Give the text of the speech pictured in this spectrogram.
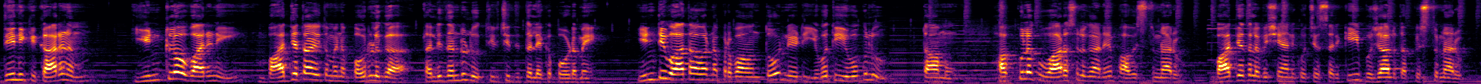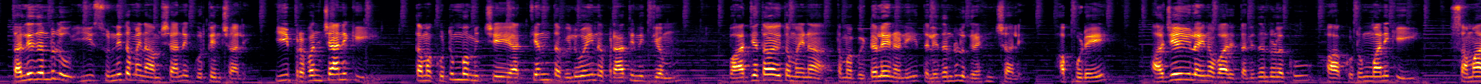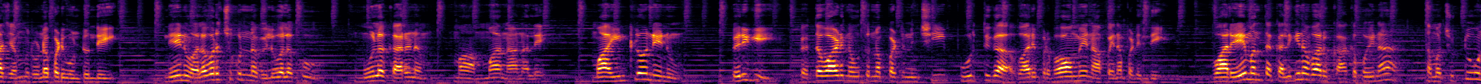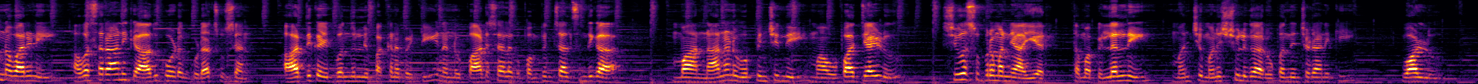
దీనికి కారణం ఇంట్లో వారిని బాధ్యతాయుతమైన పౌరులుగా తల్లిదండ్రులు తీర్చిదిద్దలేకపోవడమే. ఇంటి వాతావరణ ప్రభావంతో నేటి యువతి యువకులు తాము హక్కులకు వారసులుగానే భావిస్తున్నారు. బాధ్యతల విషయానికి వచ్చేసరికి భుజాలు తప్పిస్తున్నారు. తల్లిదండ్రులు ఈ సున్నితమైన అంశాన్ని గుర్తించాలి. ఈ ప్రపంచానికి తమ కుటుంబం ఇచ్చే అత్యంత విలువైన ప్రాతినిధ్యం బాధ్యతాయుతమైన తమ బిడ్డలేనని తల్లిదండ్రులు గ్రహించాలి. అప్పుడే అజేయులైన వారి తల్లిదండ్రులకు ఆ కుటుంబానికి సమాజం రుణపడి ఉంటుంది. నేను అలవరుచుకున్న విలువలకు మూల కారణం మా అమ్మ నాన్నలే. మా ఇంట్లో నేను పెరిగి పెద్దవాడినవుతున్నప్పటి నుంచి పూర్తిగా వారి ప్రభావమే నాపైన పడింది. వారేమంత కలిగిన వారు కాకపోయినా తమ చుట్టూ ఉన్న వారిని అవసరానికి ఆదుకోవడం కూడా చూశాను. ఆర్థిక ఇబ్బందుల్ని పక్కన పెట్టి నన్ను పాఠశాలకు పంపించాల్సిందిగా మా నాన్నను ఒప్పించింది మా ఉపాధ్యాయుడు శివసుబ్రహ్మణ్య అయ్యర్. తమ పిల్లల్ని మంచి మనుష్యులుగా రూపొందించడానికి వాళ్ళు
